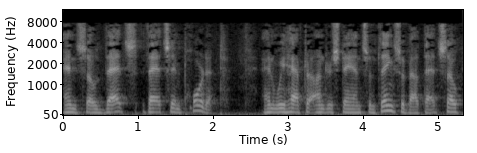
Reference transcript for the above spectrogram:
And so that's, that's important. And we have to understand some things about that. So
